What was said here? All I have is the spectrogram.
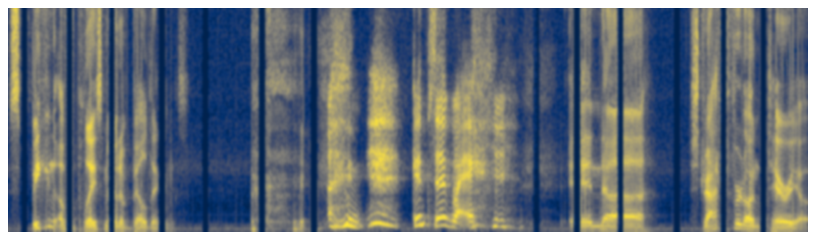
Speaking of placement of buildings, Good segue. in uh, Stratford, Ontario,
